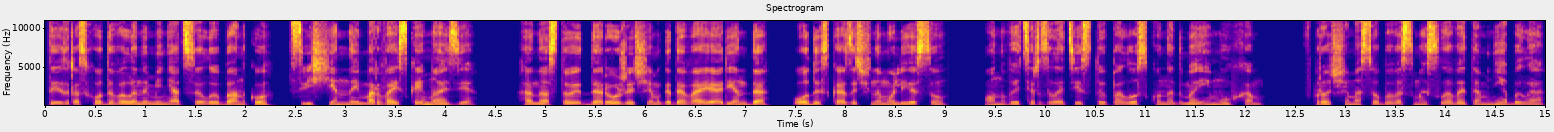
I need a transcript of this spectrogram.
ты израсходовала на меня целую банку священной марвайской мази. Она стоит дороже, чем годовая аренда оды сказочному лесу». Он вытер золотистую полоску над моим ухом. Впрочем, особого смысла в этом не было.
